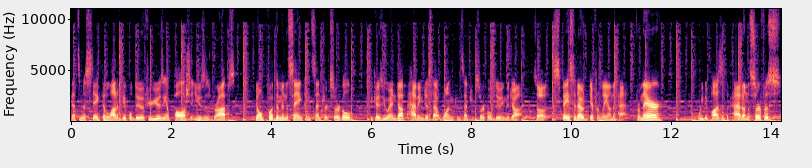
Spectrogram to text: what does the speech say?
That's a mistake that a lot of people do. If you're using a polish that uses drops, don't put them in the same concentric circle because you end up having just that one concentric circle doing the job. So space it out differently on the pad. From there, we deposit the pad on the surface.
